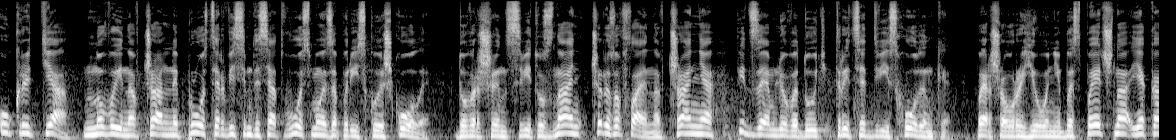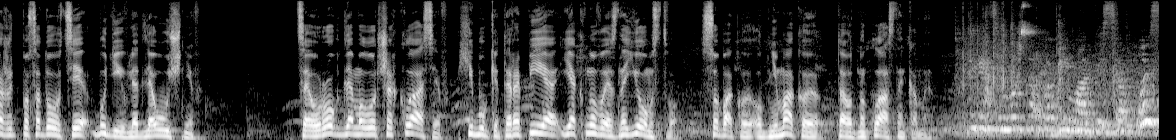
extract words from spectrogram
Укриття новий навчальний простір 88-ї запорізької школи. До вершин світу знань через офлайн навчання під землю ведуть 32 сходинки. Перша у регіоні безпечна, як кажуть посадовці, будівля для учнів. Це урок для молодших класів. Хібуки-терапія як нове знайомство з собакою обнімакою та однокласниками. Дивіться, можна обійматися ось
